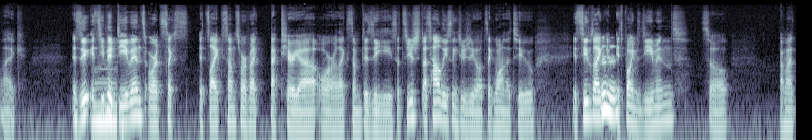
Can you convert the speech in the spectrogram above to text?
like, it's it's either Mm. demons or it's like it's like some sort of like bacteria or like some disease. It's usually that's how these things usually go. It's like one of the two. It seems like Mhm. it's pointing to demons. So I'm not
